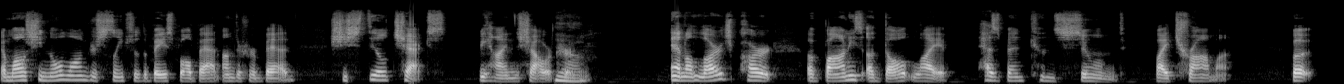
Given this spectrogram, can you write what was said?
And while she no longer sleeps with a baseball bat under her bed, she still checks behind the shower curtain. Yeah. And a large part of Bonnie's adult life has been consumed by trauma. But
